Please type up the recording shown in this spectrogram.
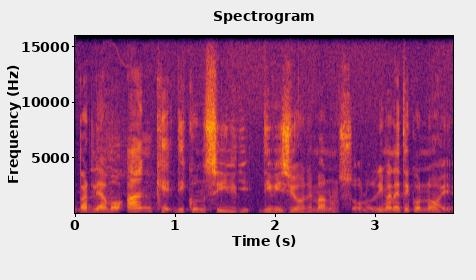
parliamo anche di consigli di visione, ma non solo. Rimanete con noi.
